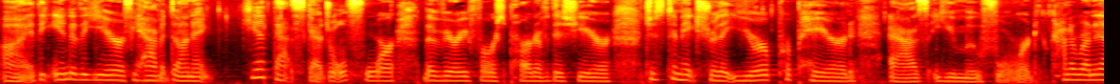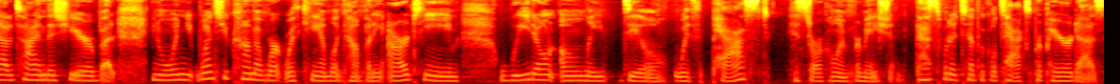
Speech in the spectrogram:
Uh, at the end of the year if you haven't done it get that schedule for the very first part of this year just to make sure that you're prepared as you move forward. You're kind of running out of time this year, but you know, when you, once you come and work with Campbell and Company, our team, we don't only deal with past historical information. That's what a typical tax preparer does.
